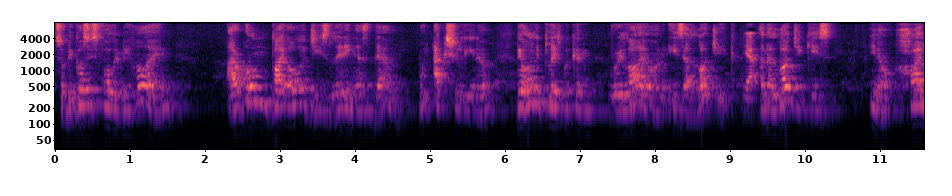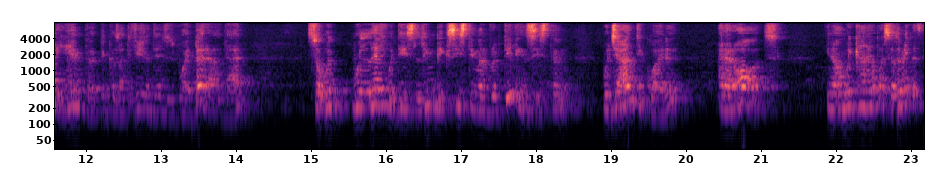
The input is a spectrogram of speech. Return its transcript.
So because it's falling behind, our own biology is letting us down. We actually, you know, the only place we can rely on is our logic. Yeah. And our logic is, you know, highly hampered because artificial intelligence is way better at that. So we, we're left with this limbic system and reptilian system, which are antiquated and at odds, you know, and we can't help ourselves. I mean, that's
